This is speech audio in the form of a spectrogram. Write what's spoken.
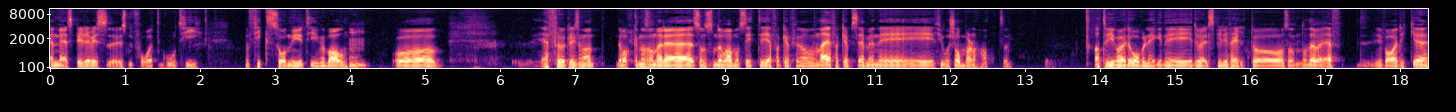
en medspiller hvis, hvis hun får et god tid. Hun fikk så mye tid med ballen. Mm. Og jeg følte liksom at det var ikke noe sånn, der, sånn som det var mot City i FA Cup-semien i, i, fjor sommer. Da, at, at, vi var overlegne i duellspill i felt og, og sånt. Og var, jeg, vi var ikke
